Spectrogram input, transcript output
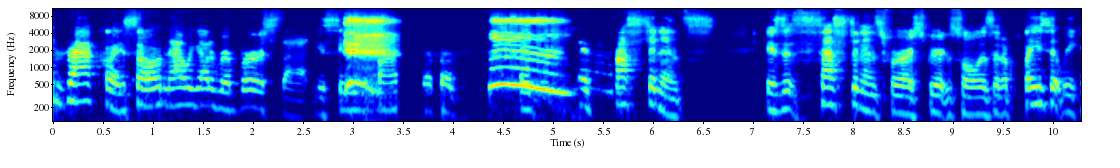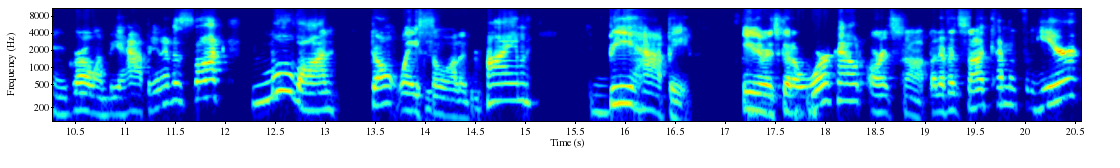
Exactly. So now we got to reverse that. You see, the it's sustenance. Is it sustenance for our spirit and soul? Is it a place that we can grow and be happy? And if it's not, move on. Don't waste a lot of time. Be happy. Either it's going to work out or it's not. But if it's not coming from here,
